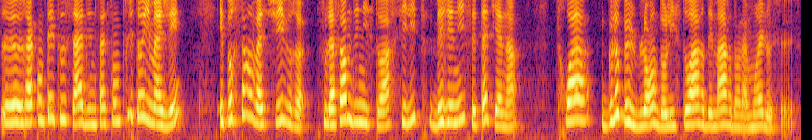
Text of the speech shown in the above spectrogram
de raconter tout ça d'une façon plutôt imagée, et pour ça on va suivre, sous la forme d'une histoire, Philippe, Bérénice et Tatiana, trois globules blancs dont l'histoire démarre dans la moelle osseuse.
